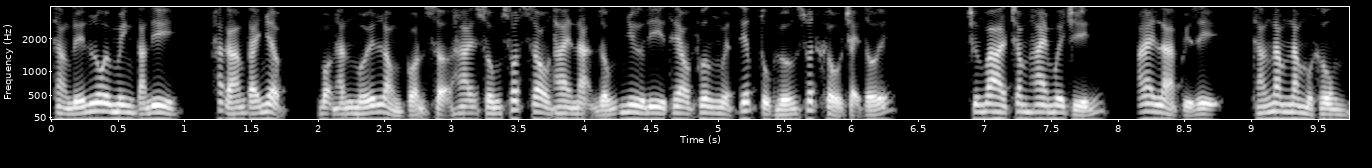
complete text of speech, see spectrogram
Thằng đến lôi minh tán đi, hắc ám tái nhập, bọn hắn mới lòng còn sợ hai sống sót sau hai nạn giống như đi theo phương nguyện tiếp tục hướng xuất khẩu chạy tới. Chương ba trăm hai mươi chín, ai là quỷ dị, tháng năm năm một không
